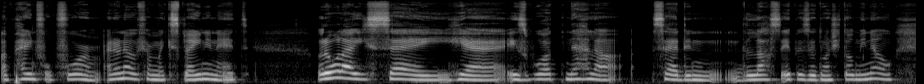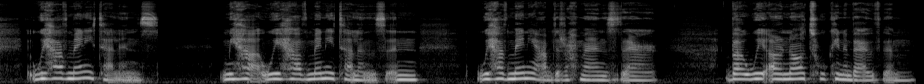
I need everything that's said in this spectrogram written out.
a painful form i don't know if i'm explaining it but all i say here is what nahla said in the last episode when she told me no we have many talents we, ha- we have many talents and we have many abdurrahmans there but we are not talking about them.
